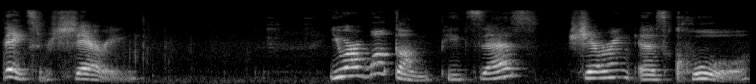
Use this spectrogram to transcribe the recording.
Thanks for sharing. You are welcome, Pete says. Sharing is cool.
